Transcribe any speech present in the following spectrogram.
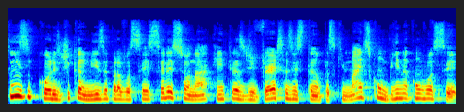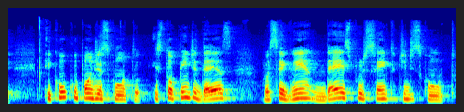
15 cores de camisa para você selecionar entre as diversas estampas que mais combina com você. E com o cupom de desconto Estopim de Ideias, você ganha 10% de desconto.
